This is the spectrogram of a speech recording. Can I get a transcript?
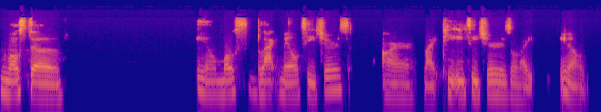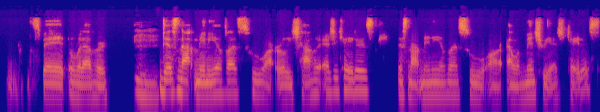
Most of you know, most black male teachers are like PE teachers or like, you know, sped or whatever. Mhm. There's not many of us who are early childhood educators. There's not many of us who are elementary educators.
